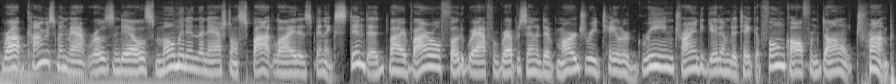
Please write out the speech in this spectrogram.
Rob, Congressman Matt Rosendale's moment in the national spotlight has been extended by a viral photograph of Representative Marjorie Taylor Greene trying to get him to take a phone call from Donald Trump.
